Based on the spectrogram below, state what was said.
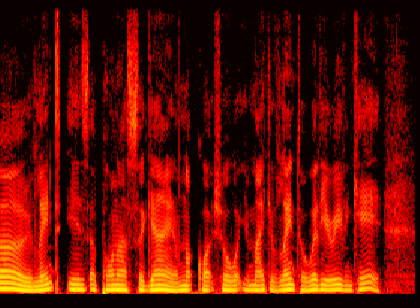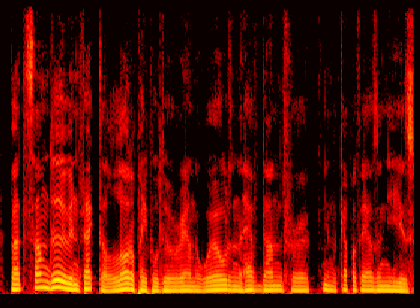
So, Lent is upon us again. I'm not quite sure what you make of Lent or whether you even care, but some do. In fact, a lot of people do around the world and have done for you know, a couple of thousand years.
